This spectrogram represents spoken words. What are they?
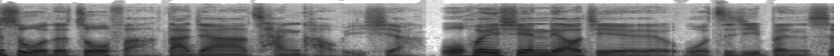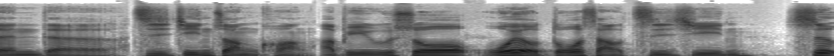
这是我的做法，大家参考一下。我会先了解我自己本身的资金状况啊，比如说我有多少资金是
